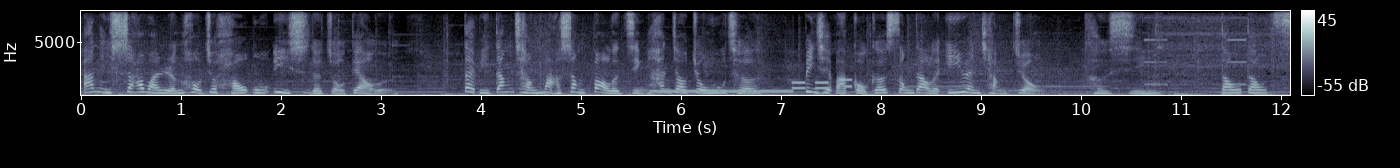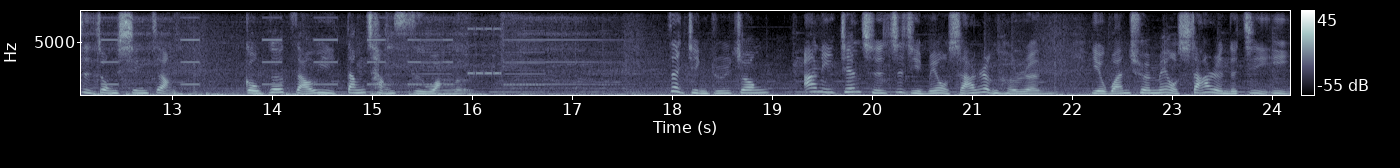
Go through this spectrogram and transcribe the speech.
阿尼杀完人后就毫无意识的走掉了。黛比当场马上报了警，和叫救护车，并且把狗哥送到了医院抢救。可惜刀刀刺中心脏，狗哥早已当场死亡了。在警局中，阿尼坚持自己没有杀任何人，也完全没有杀人的记忆。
